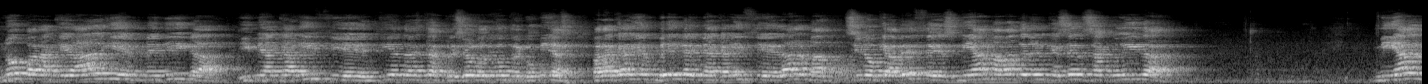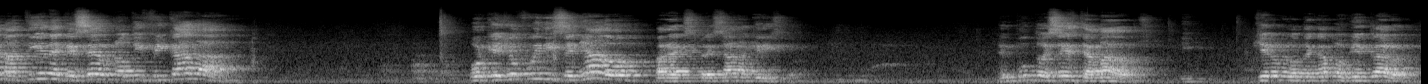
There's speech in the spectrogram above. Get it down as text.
no para que alguien me diga y me acaricie, entienda esta expresión, lo digo entre comillas, para que alguien venga y me acaricie el alma, sino que a veces mi alma va a tener que ser sacudida. Mi alma tiene que ser notificada. Porque yo fui diseñado para expresar a Cristo. El punto es este, amados. Y quiero que lo tengamos bien claro.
